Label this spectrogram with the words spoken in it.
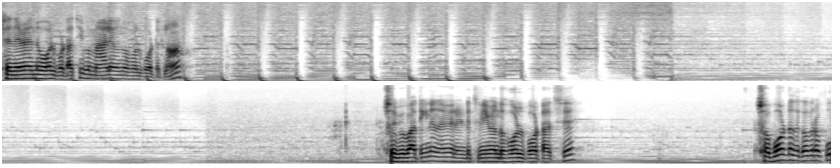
ஸோ இந்த மாதிரி வந்து ஹோல் போட்டாச்சு இப்போ மேலே வந்து ஹோல் போட்டுக்கலாம். ஸோ இப்போ பார்த்தீங்கன்னா இந்த மாதிரி ரெண்டுத்துலேயுமே வந்து ஹோல் போட்டாச்சு. ஸோ போட்டதுக்கப்புறம் பூ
